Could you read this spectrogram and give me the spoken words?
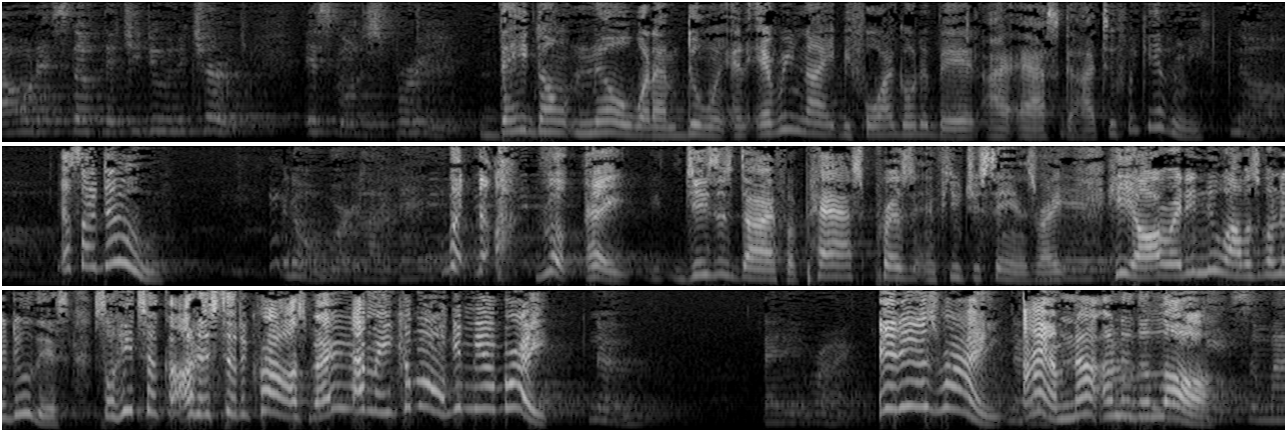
all that stuff that you do in the church, it's gonna spread. they don't know what I'm doing, and every night before I go to bed, I ask God to forgive me. No, Yes, I do. it don't work like that. But no, look, hey, Jesus died for past, present, and future sins, right? He already knew I was going to do this, so he took all this to the cross, baby. I mean, come on, give me a break. No, that ain't right. It is right. No. I am not under the law. Somebody,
